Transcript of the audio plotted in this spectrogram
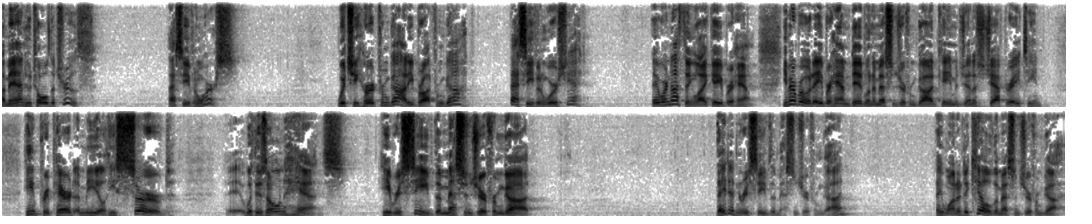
a man who told the truth. That's even worse. Which he heard from God, he brought from God. That's even worse yet. They were nothing like Abraham. You remember what Abraham did when a messenger from God came in Genesis chapter 18? He prepared a meal. He served eh, with his own hands. He received the messenger from God. They didn't receive the messenger from God. They wanted to kill the messenger from God.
